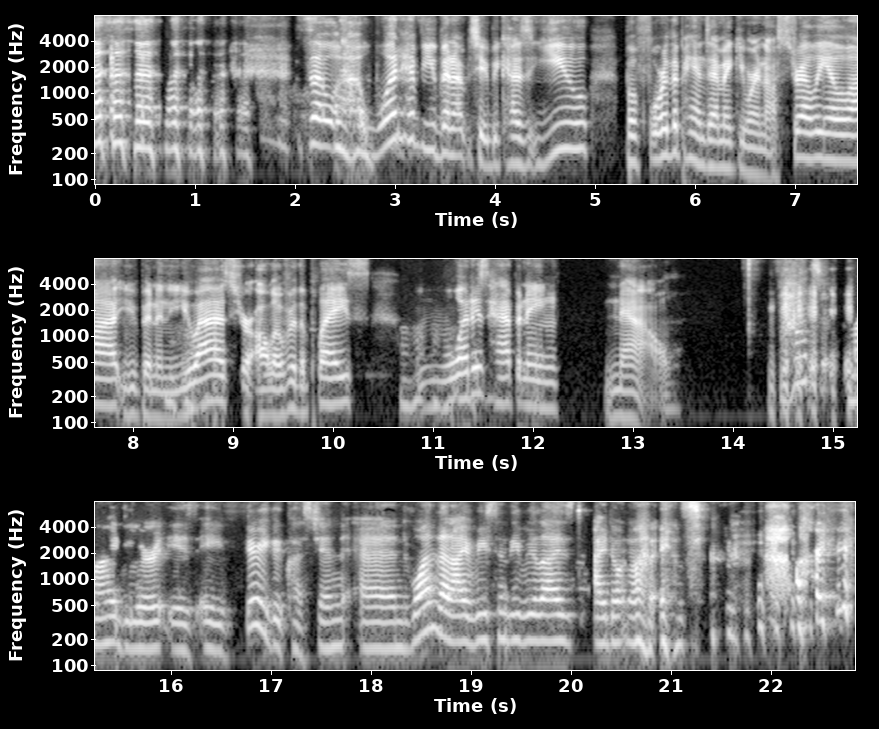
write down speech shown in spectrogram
So, uh, Mm-hmm. what have you been up to? Because you, before the pandemic, you were in Australia a lot. You've been in the Mhm. US. You're all over the place. Mhm, mhm. What is happening now? That, my dear, is a very good question and one that I recently realized I don't know how to answer. I,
